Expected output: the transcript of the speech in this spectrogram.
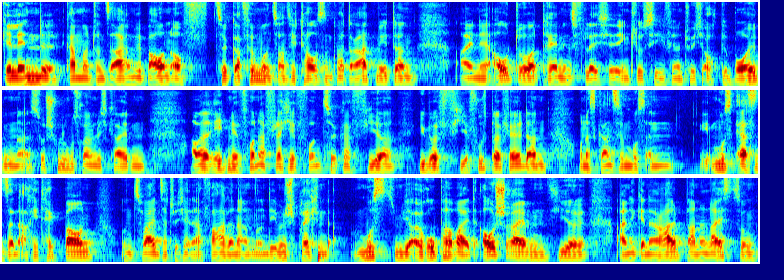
Gelände, kann man schon sagen. Wir bauen auf ca. 25.000 Quadratmetern eine Outdoor-Trainingsfläche inklusive natürlich auch Gebäuden, also Schulungsräumlichkeiten. Aber da reden wir von einer Fläche von ca. vier, über vier Fußballfeldern und das Ganze muss, ein, muss erstens ein Architekt bauen und zweitens natürlich ein Erfahrener. Und dementsprechend mussten wir europaweit ausschreiben, hier eine Generalplanerleistung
